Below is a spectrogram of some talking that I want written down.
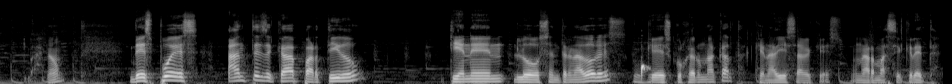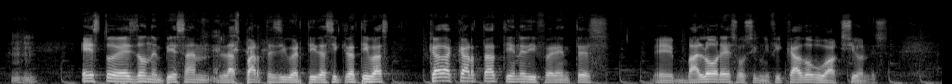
¿no? Después, antes de cada partido, tienen los entrenadores que escoger una carta, que nadie sabe qué es, un arma secreta. Esto es donde empiezan las partes divertidas y creativas cada carta tiene diferentes eh, valores o significado o acciones.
